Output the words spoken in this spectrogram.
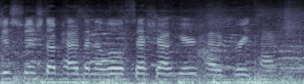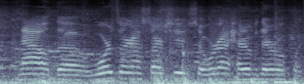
Just finished up having a little sesh out here. Had a great time. Now the awards are gonna start soon, so we're gonna head over there real quick.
